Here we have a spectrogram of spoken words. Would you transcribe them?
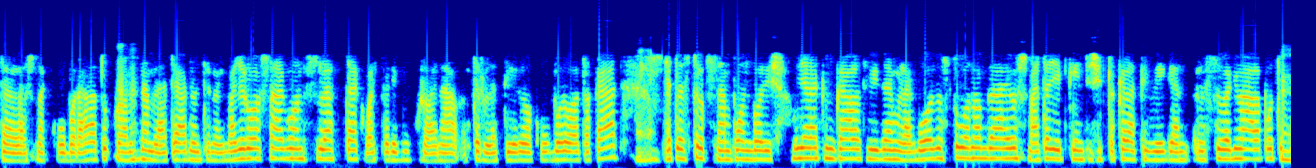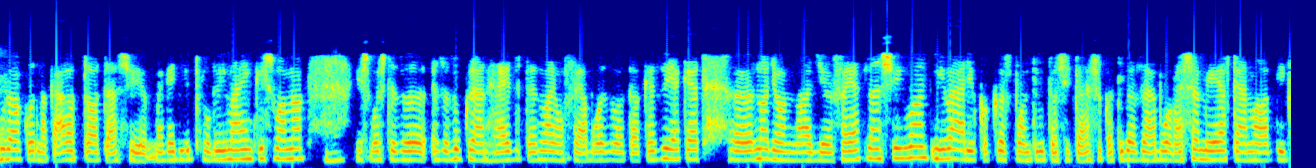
tele lesznek kóborállatokkal, amit nem lehet eldönteni, hogy Magyarországon születtek, vagy pedig Ukrajna területéről kóboroltak át. Hát ez több szempontból is. Ugye nekünk állatvédelmileg borzasztóan aggályos, mert egyébként is itt a keleti végen szörnyű állapotok uralkodnak, állattartási, meg egyéb problémáink is vannak, és most ez, a, ez az ukrán helyzet, ez nagyon felborzolta a kezélyeket, nagyon nagy fejetlenség van. Mi várjuk a központi utasításokat igazából, mert semmi értelme addig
